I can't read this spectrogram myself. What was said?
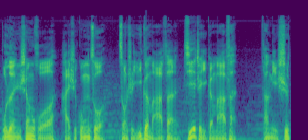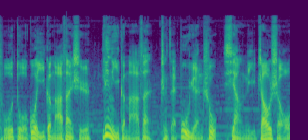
不论生活还是工作，总是一个麻烦接着一个麻烦。当你试图躲过一个麻烦时，另一个麻烦正在不远处向你招手。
